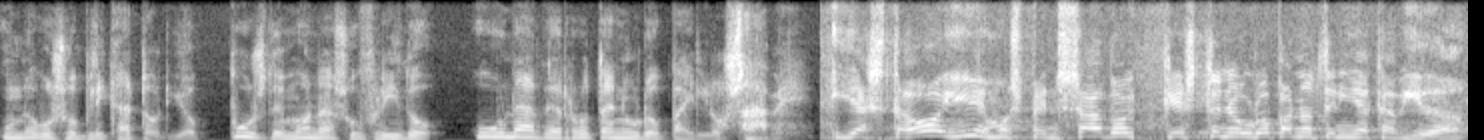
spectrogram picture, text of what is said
un nuevo suplicatorio. Puigdemont ha sufrido una derrota en Europa y lo sabe. Y hasta hoy hemos pensado que esto en Europa no tenía cabida.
